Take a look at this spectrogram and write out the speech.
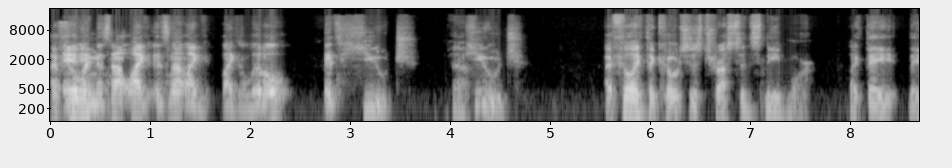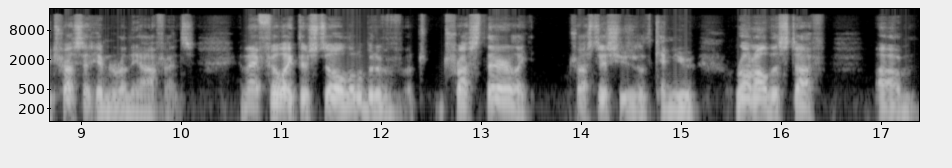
I feel and, like and it's not like it's not like like little. It's huge, Yeah. huge. I feel like the coaches trusted Sneed more. Like they they trusted him to run the offense, and I feel like there's still a little bit of trust there, like trust issues with can you run all this stuff. Um,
